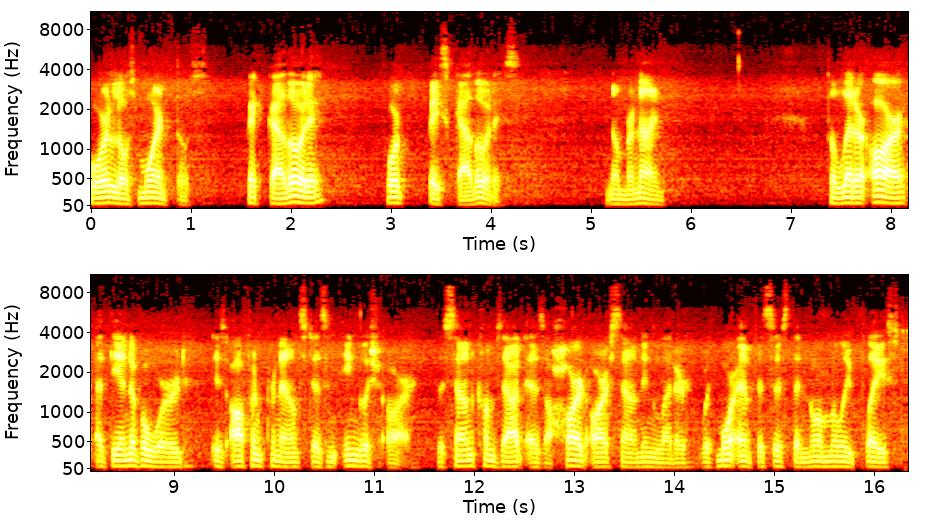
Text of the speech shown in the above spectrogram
for los muertos. Pescadore for pescadores. Number 9. The letter R at the end of a word is often pronounced as an English R. The sound comes out as a hard R sounding letter with more emphasis than normally placed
